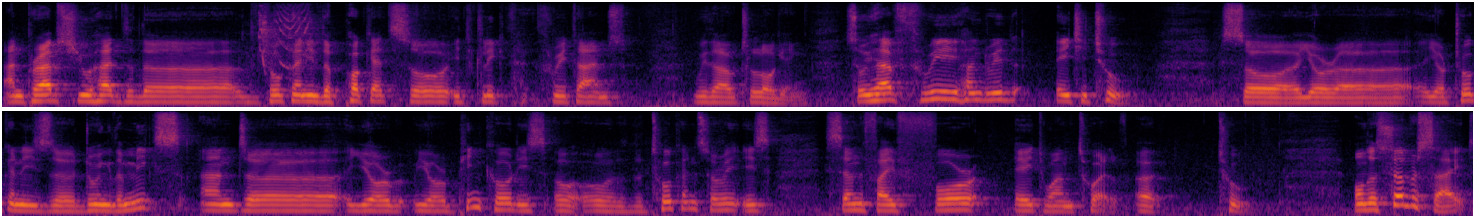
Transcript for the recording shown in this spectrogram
And perhaps you had the token in the pocket, so it clicked three times without logging. So you have 382. So uh, your, uh, your token is uh, doing the mix, and uh, your, your PIN code is, or, or, the token, sorry, is 7548112, uh, 2. On the server side,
